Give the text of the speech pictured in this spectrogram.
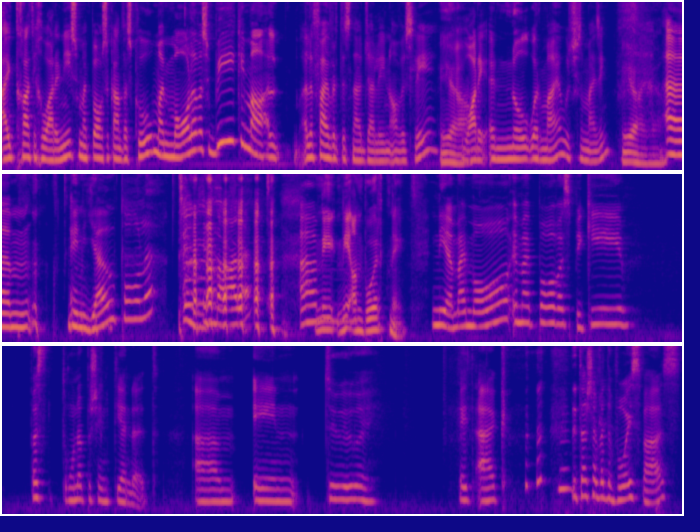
hy het glad nie geworry nie. So my pa se kant was cool. My maale was 'n bietjie maar hulle- favourite is nou Jolene obviously. Ja. Worry 'n nul oor my, which is amazing. Ja, ja. Ehm um, en jou paale? En maale? Um, Nee, nie aan boord nie. Nee, my ma en my pa was bietjie was 100% teen dit. Um en toe het ek dit as sy by the voice was,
